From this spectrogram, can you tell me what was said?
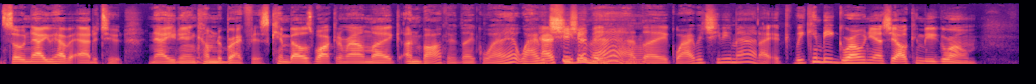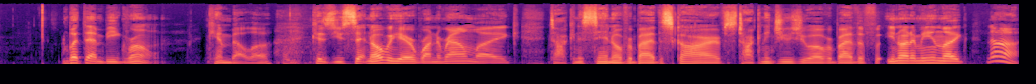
So now you have an attitude. Now you didn't come to breakfast. Kimbella's walking around like unbothered. Like, what? Why would As she, she be should be. mad? Uh-huh. Like, why would she be mad? I, we can be grown. Yes, y'all can be grown. But then be grown. Kimbella, because mm. you sitting over here running around like talking to Cyn over by the scarves, talking to Juju over by the, fo- you know what I mean? Like, nah,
